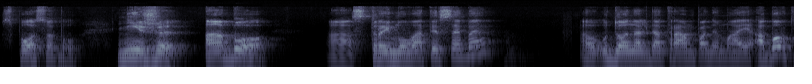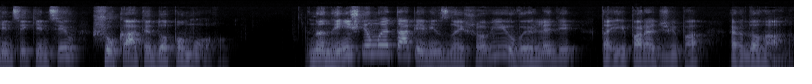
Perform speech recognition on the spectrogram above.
способу, ніж або а, стримувати себе а, у Дональда Трампа немає, або в кінці кінців шукати допомогу. На нинішньому етапі він знайшов її у вигляді Таїпа Раджипа Ердогана.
